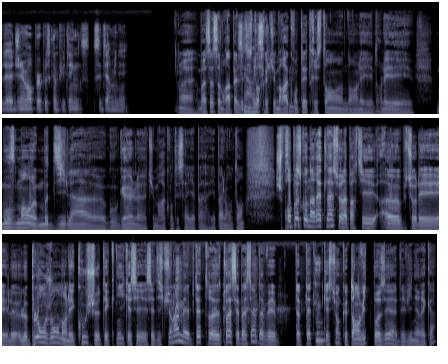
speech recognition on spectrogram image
le General Purpose Computing, c'est terminé. Ouais, bah ça, ça me rappelle un histoires risque. que tu me racontais, Tristan, dans les dans les mouvements euh, Mozilla, euh, Google. Tu me racontais ça il y a pas il y a pas longtemps. Je propose qu'on arrête là sur la partie euh, sur les le, le plongeon dans les couches techniques et ces, ces discussions-là. Mais peut-être toi, Sébastien, t'avais t'as peut-être une question que t'as envie de poser à Devin et Reka.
